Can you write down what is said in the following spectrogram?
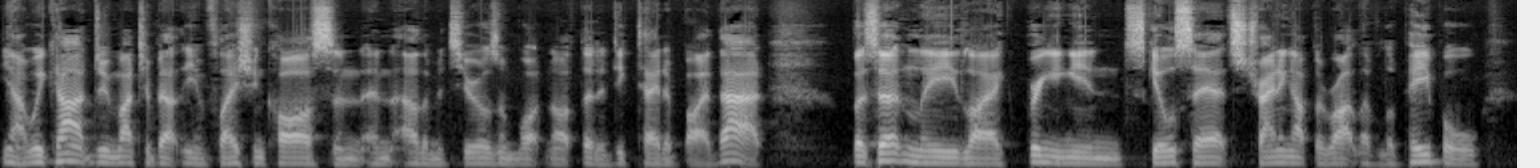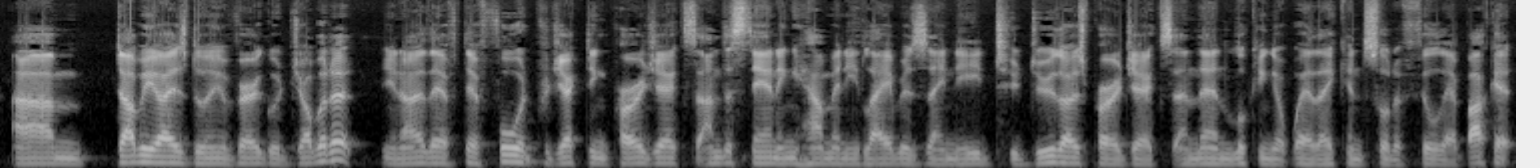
know, we can't do much about the inflation costs and, and other materials and whatnot that are dictated by that but certainly like bringing in skill sets, training up the right level of people. Um, WA is doing a very good job at it. You know, they're, they're forward projecting projects, understanding how many laborers they need to do those projects, and then looking at where they can sort of fill their bucket.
